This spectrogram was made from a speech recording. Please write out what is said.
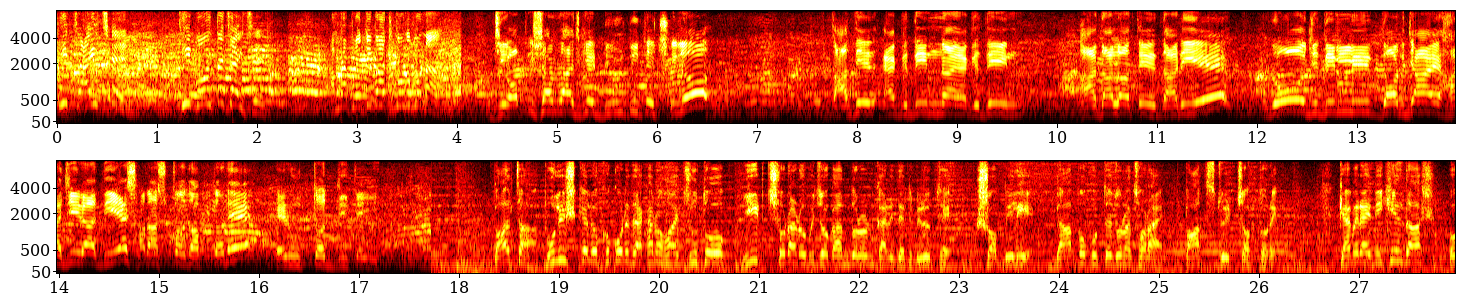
কি চাইছেন? কি বলতে চাইছেন আমরা প্রতিবাদ করব না যে অফিসাররা আজকে ডিউটিতে ছিল, তাদের একদিন না একদিন আদালতে দাঁড়িয়ে রোজ দিল্লির দরজায় হাজিরা দিয়ে স্বরাষ্ট্র দপ্তরে এর উত্তর দিতেই। পাল্টা পুলিশকে লক্ষ্য করে দেখানো হয় জুতো, ইট ছোড়ার অভিযোগ আন্দোলনকারীদের বিরুদ্ধে। সব মিলিয়ে ব্যাপক উত্তেজনা ছড়ায় পার্ক স্ট্রিট চত্বরে। ক্যামেরায় নিখিল দাস ও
